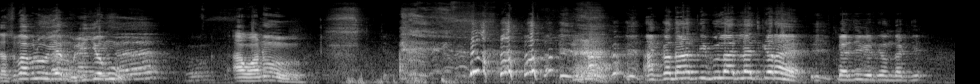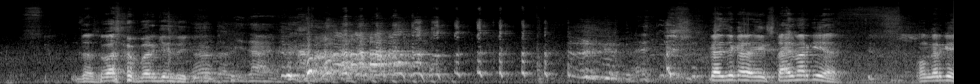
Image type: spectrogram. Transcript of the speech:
જસુભા પેલું યાર ભૂલી ગયો હું. આવવાનું. આખો દાડો પીગુલા એટલા જ કરાય. કરજી બેટી આમ તાકજે જસુભા જબર કે છે હા, ધરી જાય. कैसे कर एक स्टाइल मार के यार ઓન કરકે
